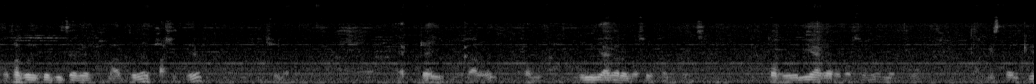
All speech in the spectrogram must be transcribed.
তথাকথিত বিচারের মাধ্যমে ফাঁসিতে ছিল। একটাই কারণ ক্ষমতা। উনি এগারো বছর ক্ষমতা ছিলেন। তবে উনি এগারো বছরের মধ্যে পাকিস্তানকে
